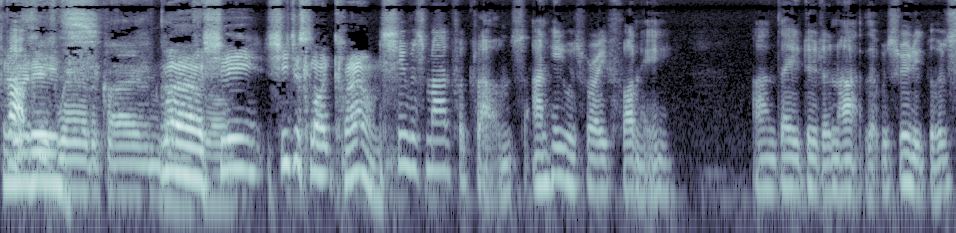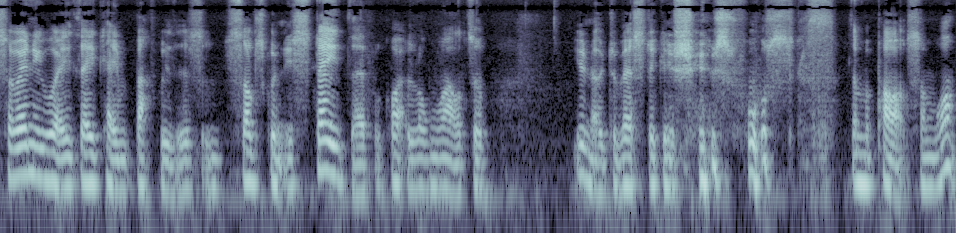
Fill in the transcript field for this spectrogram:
there That it This is is. where the clown comes Well, from. she she just liked clowns. She was mad for clowns, and he was very funny. And they did an act that was really good. So anyway, they came back with us and subsequently stayed there for quite a long while till, you know, domestic issues forced them apart somewhat.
